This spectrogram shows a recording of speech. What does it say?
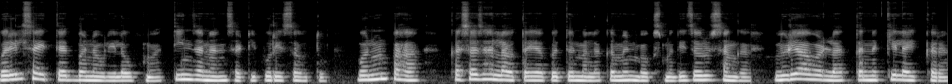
वरील साहित्यात बनवलेला उपमा तीन जणांसाठी पुरेसा होतो. बनवून पहा कसा झाला होता याबद्दल मला कमेंट बॉक्समध्ये जरूर सांगा. व्हिडिओ आवडला तर नक्की लाईक करा.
